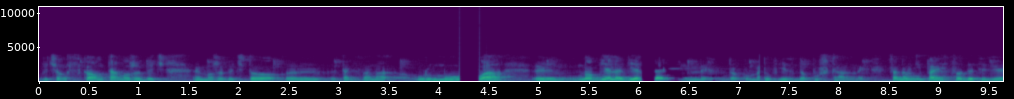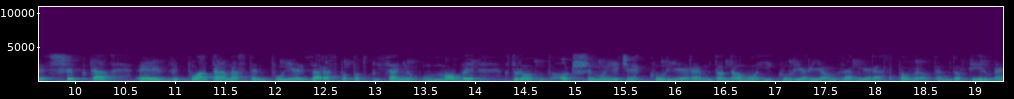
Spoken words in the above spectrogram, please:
wyciąg z konta, może być, może być to e, tak zwana urmuła, no wiele, wiele innych dokumentów jest dopuszczalnych. Szanowni Państwo, decyzja jest szybka, wypłata następuje zaraz po podpisaniu umowy, którą otrzymujecie kurierem do domu i kurier ją zabiera z powrotem do firmy.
